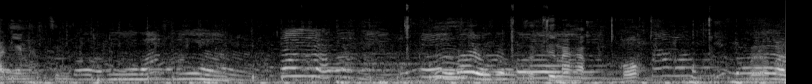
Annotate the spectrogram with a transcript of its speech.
าศเย็นครับชิมสดชื่นมากครับโค้กเบอร์ครับ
